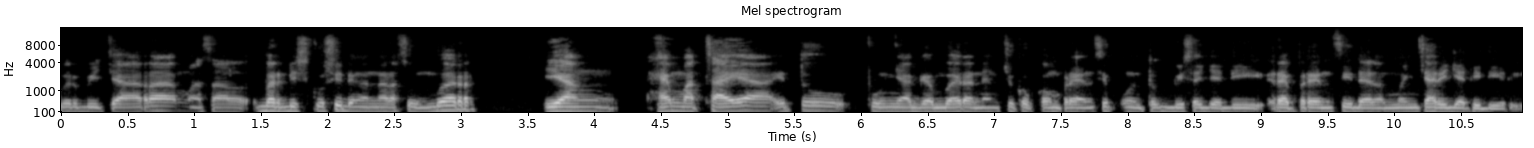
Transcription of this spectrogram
berbicara masalah berdiskusi dengan narasumber yang hemat saya itu punya gambaran yang cukup komprehensif untuk bisa jadi referensi dalam mencari jati diri.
